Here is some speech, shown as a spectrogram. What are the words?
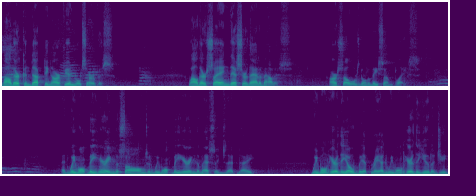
While they're conducting our funeral service, while they're saying this or that about us, our soul's going to be someplace. And we won't be hearing the songs and we won't be hearing the message that day. We won't hear the obit read. We won't hear the eulogy.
